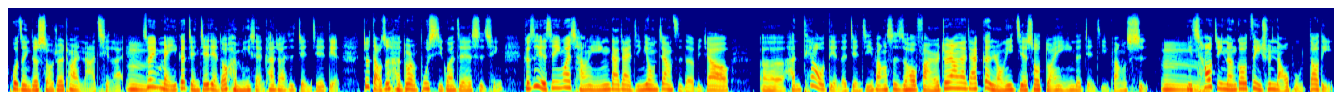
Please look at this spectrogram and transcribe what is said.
或者你的手就会突然拿起来。嗯，所以每一个剪接点都很明显看出来是剪接点，就导致很多人不习惯这件事情。可是也是因为长影音，大家已经用这样子的比较。呃，很跳点的剪辑方式之后，反而就让大家更容易接受短影音的剪辑方式。嗯，你超级能够自己去脑补到底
